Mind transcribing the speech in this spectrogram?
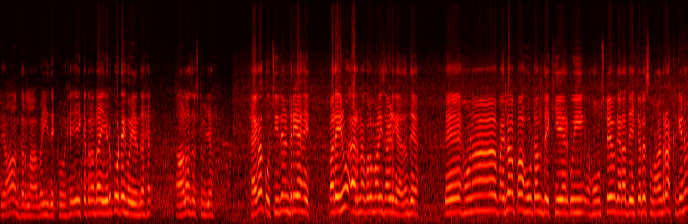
ਤੇ ਆ ਅੰਦਰ ਲਾ ਬਈ ਦੇਖੋ ਇਹ ਇੱਕ ਤਰ੍ਹਾਂ ਦਾ 에어ਪੋਰਟ ਹੀ ਹੋ ਜਾਂਦਾ ਹੈ ਆਹ ਵਾਲਾ ਸਿਸਟਮ ਜਿਹਾ। ਹੈਗਾ ਕੋਚੀ ਦੇ ਅੰਡਰ ਹੀ ਆ ਇਹ ਪਰ ਇਹਨੂੰ ਐਰਨਾਕੁਲਮ ਵਾਲੀ ਸਾਈਡ ਕਹਿ ਦਿੰਦੇ ਆ। ਤੇ ਹੁਣ ਪਹਿਲਾਂ ਆਪਾਂ ਹੋਟਲ ਦੇਖੀਏ ਯਾਰ, ਕੋਈ ਹੋਮ ਸਟੇ ਵਗੈਰਾ ਦੇਖ ਕੇ ਉਹਦੇ ਸਮਾਨ ਰੱਖ ਕੇ ਨਾ,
